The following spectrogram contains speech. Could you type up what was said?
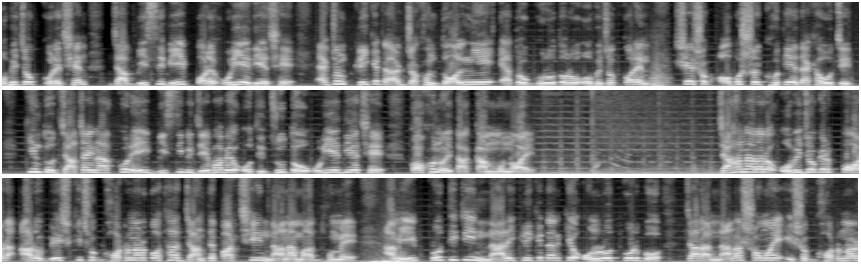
অভিযোগ করেছেন যা বিসিবি পরে উড়িয়ে দিয়েছে। একজন ক্রিকেটার যখন দল নিয়ে এত গুরুতর অভিযোগ করেন, সেসব অবশ্যই খতিয়ে দেখা উচিত। কিন্তু যাচাই না করেই বিসিবি যেভাবে অতি দ্রুত উড়িয়ে দিয়েছে, কখনোই তা কাম্য নয়। জাহানারার অভিযোগের পর আরও বেশ কিছু ঘটনার কথা জানতে পারছি নানা মাধ্যমে। আমি প্রতিটি নারী ক্রিকেটারকে অনুরোধ করব, যারা নানা সময়ে এসব ঘটনার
